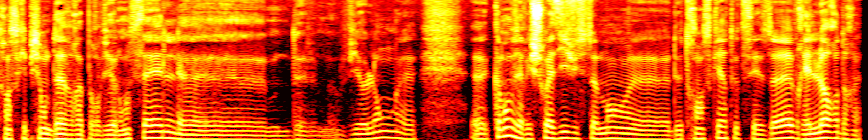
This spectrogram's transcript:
transcriptions d'œuvres pour violoncelle, euh, de violon. Euh, euh, comment vous avez choisi justement de transcrire toutes ces œuvres et l'ordre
